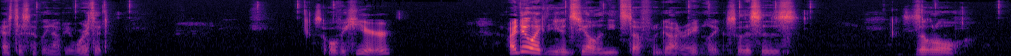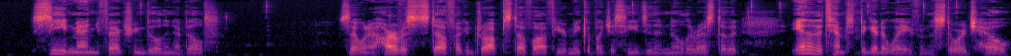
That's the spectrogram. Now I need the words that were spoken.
as to simply not be worth it. So over here, I do like that you can see all the neat stuff we got, right? Like, so this is, this is a little seed manufacturing building I built. So that when I harvest stuff, I can drop stuff off here, make a bunch of seeds, and then mill the rest of it in an attempt to get away from the storage hell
